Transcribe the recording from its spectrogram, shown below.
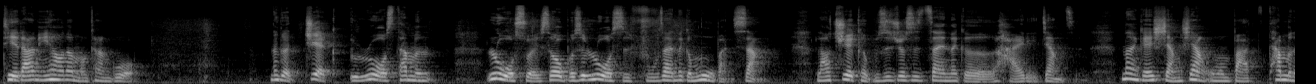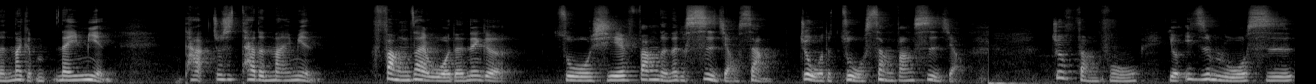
铁达尼号，那有没有看过？那个 Jack、Rose 他们落水时候，不是 Rose 浮在那个木板上，然后 Jack 不是就是在那个海里这样子？那你可以想象，我们把他们的那个那一面，它就是它的那一面，放在我的那个。左斜方的那个视角上，就我的左上方视角，就仿佛有一只螺丝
